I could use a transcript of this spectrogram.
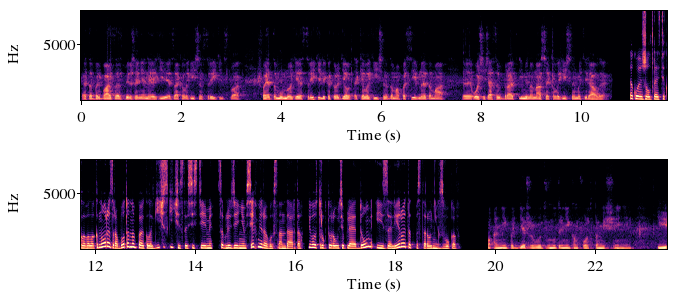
это борьба за сбережение энергии, за экологичное строительство. Поэтому многие строители, которые делают экологичные дома, пассивные дома, э, очень часто выбирают именно наши экологичные материалы. Такое желтое стекловолокно разработано по экологически чистой системе с соблюдением всех мировых стандартов. Его структура утепляет дом и изолирует от посторонних звуков. Они поддерживают внутренний комфорт в помещении и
